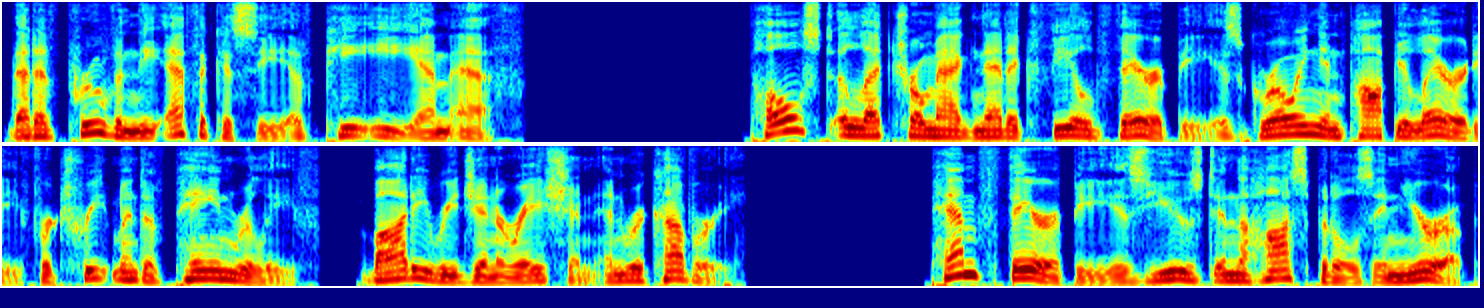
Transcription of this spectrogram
that have proven the efficacy of PEMF. Pulsed electromagnetic field therapy is growing in popularity for treatment of pain relief, body regeneration and recovery. PEMF therapy is used in the hospitals in Europe,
